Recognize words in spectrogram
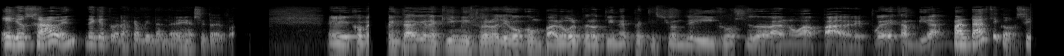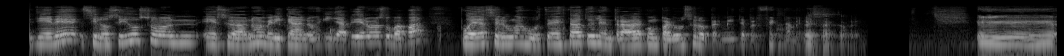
Ellos saben de que tú eras capitán del ejército de Ecuador. Eh, comenta alguien aquí, mi suegro llegó con parol, pero tiene petición de hijo ciudadano a padre. ¿Puede cambiar? Fantástico. Si, tiene, si los hijos son eh, ciudadanos americanos y ya pidieron a su papá, puede hacer un ajuste de estatus y la entrada con parol se lo permite perfectamente. Exactamente. Eh,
